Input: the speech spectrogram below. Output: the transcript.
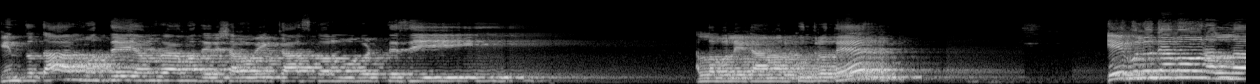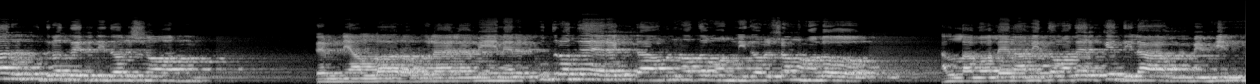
কিন্তু তার মধ্যে আমরা আমাদের স্বাভাবিক কাজকর্ম করতেছি। আল্লাহ বলে, এটা আমার কুদরতের এগুলো যেমন আল্লাহর কুদরতের নিদর্শন, তেমনি আল্লাহ রাব্বুল আলামিনের কুদরতের একটা অন্যতম নিদর্শন হলো, আল্লাহ বলেন, আমি তোমাদেরকে দিলাম বিভিন্ন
